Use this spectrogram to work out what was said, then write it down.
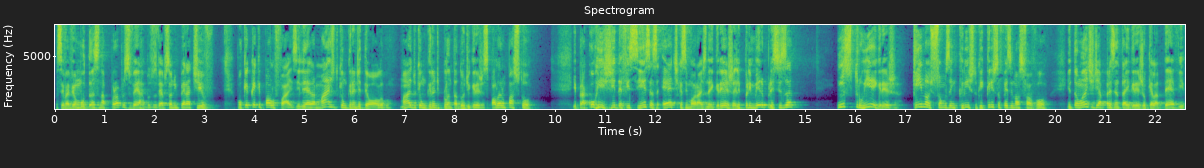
Você vai ver uma mudança nos próprios verbos, os verbos são no imperativo. Porque o que é que Paulo faz? Ele era mais do que um grande teólogo, mais do que um grande plantador de igrejas. Paulo era um pastor. E para corrigir deficiências éticas e morais na igreja, ele primeiro precisa instruir a igreja. Quem nós somos em Cristo, o que Cristo fez em nosso favor. Então, antes de apresentar à igreja o que ela deve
